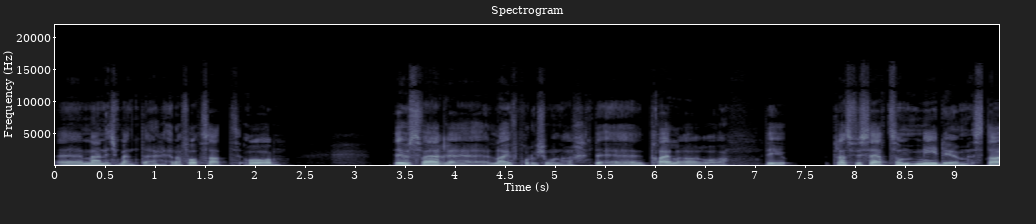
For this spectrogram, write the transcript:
eh, managementet er der fortsatt. Og det er jo svære liveproduksjoner. Det er trailere, og de er klassifisert som medium sta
